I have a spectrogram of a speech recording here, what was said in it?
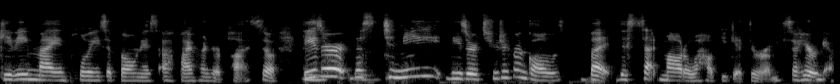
giving my employees a bonus of 500 plus. So these mm-hmm. are this to me, these are two different goals, but the set model will help you get through them. So here we go.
